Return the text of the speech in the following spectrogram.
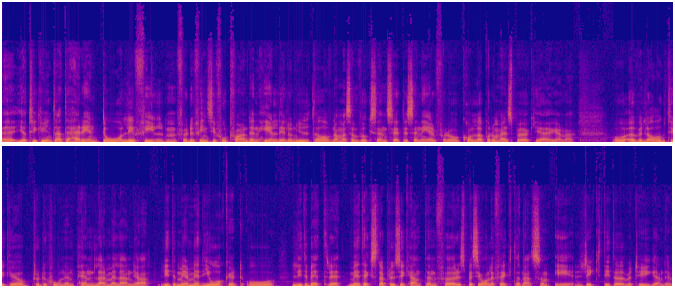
Eh, jag tycker inte att det här är en dålig film för det finns ju fortfarande en hel del att njuta av när man som vuxen sätter sig ner för att kolla på de här spökjägarna. Och överlag tycker jag produktionen pendlar mellan ja, lite mer mediokert och lite bättre med ett extra plus i kanten för specialeffekterna som är riktigt övertygande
